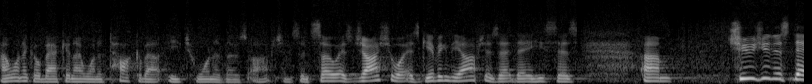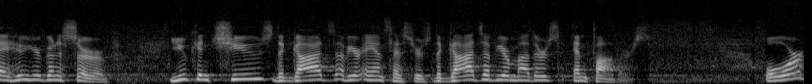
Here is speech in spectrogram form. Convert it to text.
I want to go back and I want to talk about each one of those options. And so, as Joshua is giving the options that day, he says, um, Choose you this day who you're going to serve. You can choose the gods of your ancestors, the gods of your mothers and fathers. Or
